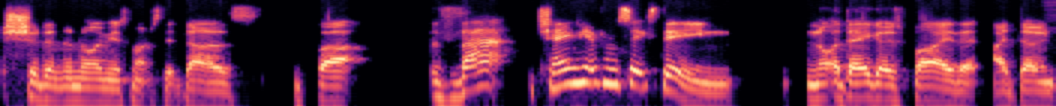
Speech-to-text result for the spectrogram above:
shouldn't annoy me as much as it does. But that changing it from 16, not a day goes by that I don't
